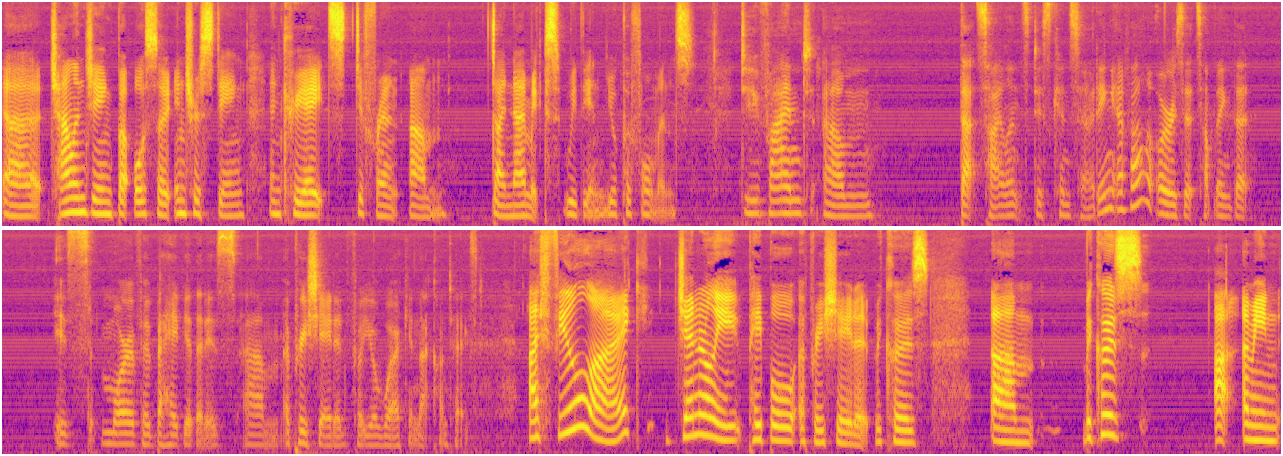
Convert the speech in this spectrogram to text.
uh, challenging but also interesting and creates different um, dynamics within your performance Do you find um, that silence disconcerting ever, or is it something that is more of a behaviour that is um, appreciated for your work in that context? I feel like generally people appreciate it because, um, because, I, I mean,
